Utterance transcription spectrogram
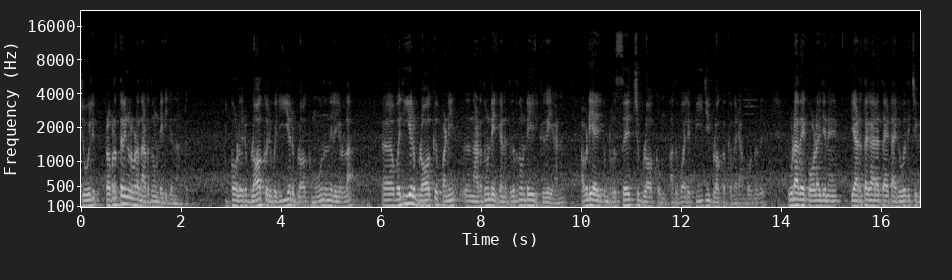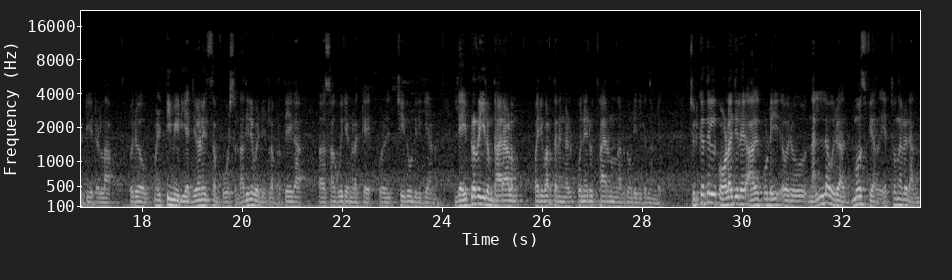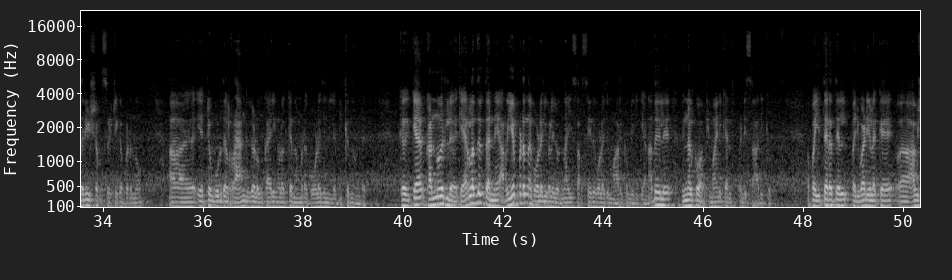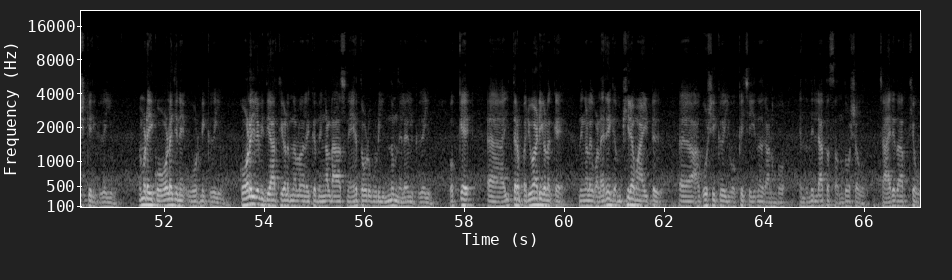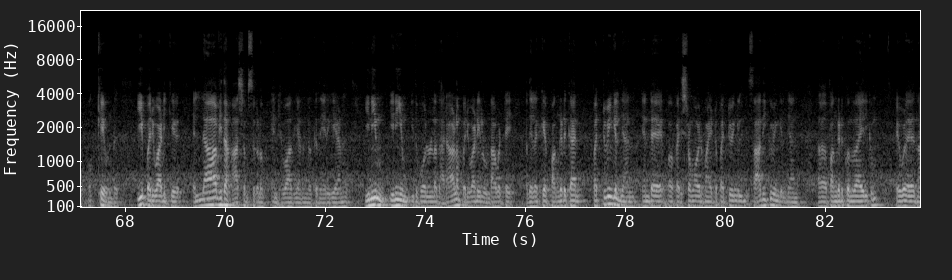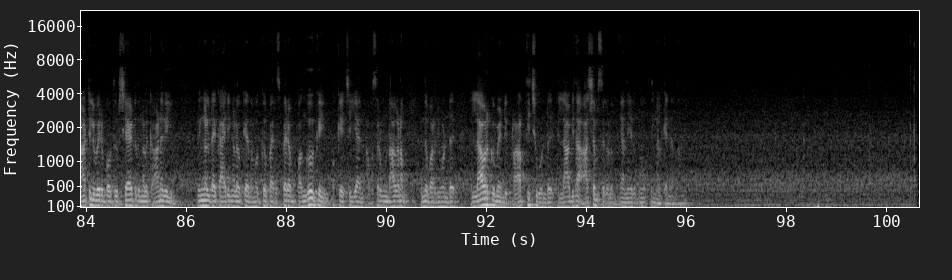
ജോലി പ്രവർത്തനങ്ങൾ ഇവിടെ നടന്നുകൊണ്ടിരിക്കുന്നുണ്ട്. ഇപ്പോൾ ഒരു ബ്ലോക്ക് ഒരു വലിയൊരു ബ്ലോക്ക് മൂന്ന് നിലയുള്ള വലിയൊരു ബ്ലോക്ക് പണി നടന്നുകൊണ്ടേയിരിക്കുകയാണ് തീർന്നുകൊണ്ടേയിരിക്കുകയാണ്. അവിടെയായിരിക്കും റിസർച്ച് ബ്ലോക്കും അതുപോലെ പി ജി ബ്ലോക്കൊക്കെ വരാൻ പോകുന്നത്. കൂടാതെ കോളേജിന് ഈ അടുത്ത കാലത്തായിട്ട് അനുവദിച്ച് കിട്ടിയിട്ടുള്ള ഒരു മൾട്ടിമീഡിയ ജേർണലിസം കോഴ്സ് ഉണ്ട്. അതിനു വേണ്ടിയിട്ടുള്ള പ്രത്യേക സൗകര്യങ്ങളൊക്കെ ചെയ്തുകൊണ്ടിരിക്കുകയാണ്. ലൈബ്രറിയിലും ധാരാളം പരിവർത്തനങ്ങൾ പുനരുദ്ധാരണം നടന്നുകൊണ്ടിരിക്കുന്നുണ്ട്. ചുരുക്കത്തിൽ കോളേജിൽ ആകെക്കൂടി കൂടി ഒരു നല്ല ഒരു അറ്റ്മോസ്ഫിയർ ഏറ്റവും നല്ലൊരു അന്തരീക്ഷം സൃഷ്ടിക്കപ്പെടുന്നു. ഏറ്റവും കൂടുതൽ റാങ്കുകളും കാര്യങ്ങളൊക്കെ നമ്മുടെ കോളേജിന് ലഭിക്കുന്നുണ്ട്. കണ്ണൂരിൽ കേരളത്തിൽ തന്നെ അറിയപ്പെടുന്ന കോളേജുകളിൽ ഒന്നായി സർ സെയ്ദ് കോളേജ് മാറിക്കൊണ്ടിരിക്കുകയാണ്. അതിൽ നിങ്ങൾക്കും അഭിമാനിക്കാൻ വേണ്ടി സാധിക്കും. അപ്പോൾ ഇത്തരത്തിൽ പരിപാടികളൊക്കെ ആവിഷ്കരിക്കുകയും നമ്മുടെ ഈ കോളേജിനെ ഓർമ്മിക്കുകയും കോളേജിലെ വിദ്യാർത്ഥികൾ എന്നുള്ള നിലയ്ക്ക് നിങ്ങളുടെ ആ സ്നേഹത്തോടു കൂടി ഇന്നും നിലനിൽക്കുകയും ഒക്കെ ഇത്തരം പരിപാടികളൊക്കെ നിങ്ങൾ വളരെ ഗംഭീരമായിട്ട് ആഘോഷിക്കുകയും ഒക്കെ ചെയ്യുന്നത് കാണുമ്പോൾ എന്തെന്നില്ലാത്ത സന്തോഷവും ചാരിതാർത്ഥ്യവും ഒക്കെയുണ്ട്. ഈ പരിപാടിക്ക് എല്ലാവിധ ആശംസകളും എന്റെ വാദിയ നിങ്ങൾക്ക് നേരുകയാണ്. ഇനിയും ഇനിയും ഇതുപോലുള്ള ധാരാളം പരിപാടികൾ ഉണ്ടാവട്ടെ. അതിലൊക്കെ പങ്കെടുക്കാൻ പറ്റുമെങ്കിൽ ഞാൻ എന്റെ പരിശ്രമപരമായിട്ട് പറ്റുമെങ്കിൽ സാധിക്കുമെങ്കിൽ ഞാൻ പങ്കെടുക്കുന്നതായിരിക്കും. നാട്ടിൽ വരുമ്പോൾ തീർച്ചയായിട്ടും നിങ്ങൾ കാണുകയും നിങ്ങളുടെ കാര്യങ്ങളൊക്കെ നമുക്ക് പരസ്പരം പങ്കുവെക്കുകയും ഒക്കെ ചെയ്യാൻ അവസരമുണ്ടാകണം എന്ന് പറഞ്ഞുകൊണ്ട് എല്ലാവർക്കും വേണ്ടി പ്രാർത്ഥിച്ചുകൊണ്ട് എല്ലാവിധ ആശംസകളും ഞാൻ നേരുന്നു. നിങ്ങൾക്ക് എന്നെ നന്ദി.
